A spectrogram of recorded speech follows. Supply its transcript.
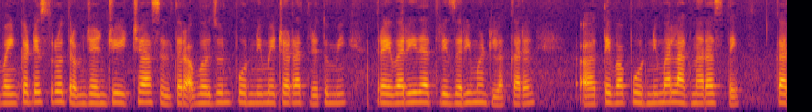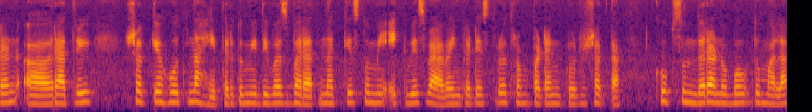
व्यंकटेश स्तोत्रम ज्यांची इच्छा असेल तर आवर्जून पौर्णिमेच्या रात्री तुम्ही रविवारी रात्री जरी म्हटलं कारण तेव्हा पौर्णिमा लागणार असते. कारण रात्री शक्य होत नाही तर तुम्ही दिवसभरात नक्कीच तुम्ही एकवीस वेळा व्यंकटेस्तोत्रम पठण करू शकता. खूप सुंदर अनुभव तुम्हाला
